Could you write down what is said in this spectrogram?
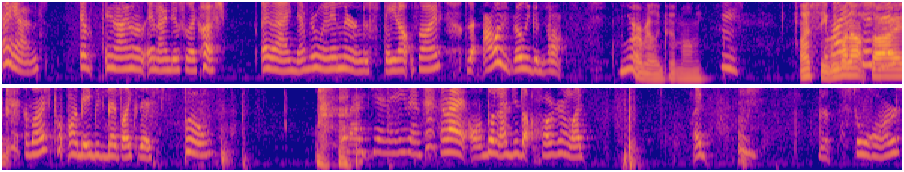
And if, and I and I just like hush. And I never went in there and just stayed outside. But I was a really good mom. You are a really good mommy. Hmm. Let's see. If we I went outside. This, if I just put my baby to bed like this, boom. and I can't even. And I, but I did that harder, and like, like, so hard.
